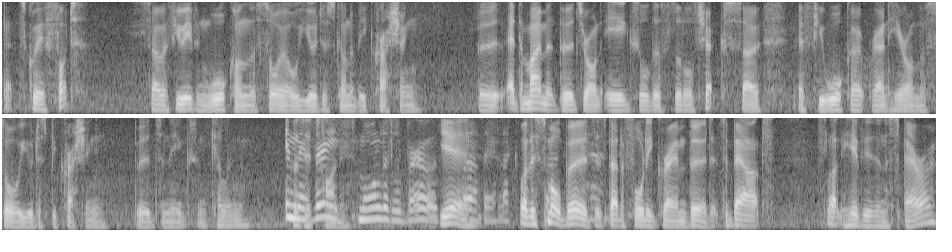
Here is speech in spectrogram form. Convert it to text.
about square foot. So if you even walk on the soil, you're just going to be crushing. Bird. At the moment, birds are on eggs or there's little chicks. So if you walk around here on the soil, you'll just be crushing birds and eggs and killing them. And they're, they're very tiny. small little burrows Yeah. as well. They're like well, they're small size of a birds. It's about a 40 gram bird. It's about slightly heavier than a sparrow,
